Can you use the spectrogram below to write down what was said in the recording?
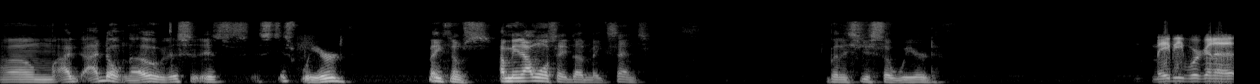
Um, I I don't know. This is it's just weird. Makes no. I mean, I won't say it doesn't make sense, but it's just so weird. Maybe we're gonna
